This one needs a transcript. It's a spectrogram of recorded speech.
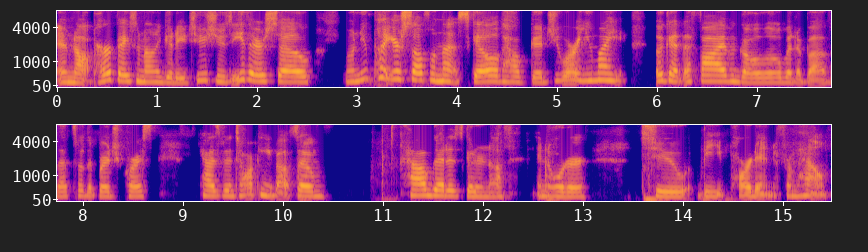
am not perfect. I'm not a goody two shoes either. So when you put yourself on that scale of how good you are, you might look at the five and go a little bit above. That's what the bridge course has been talking about. So how good is good enough in order to be pardoned from hell?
